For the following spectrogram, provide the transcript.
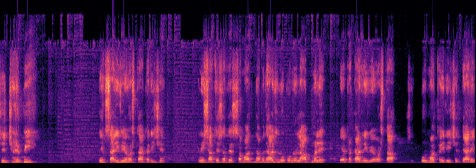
જે ઝડપી એક સારી વ્યવસ્થા કરી છે. એની સાથે સાથે સમાજના બધા જ લોકોને લાભ મળે એ પ્રકારની વ્યવસ્થા સિદ્ધપુરમાં થઈ રહી છે ત્યારે.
